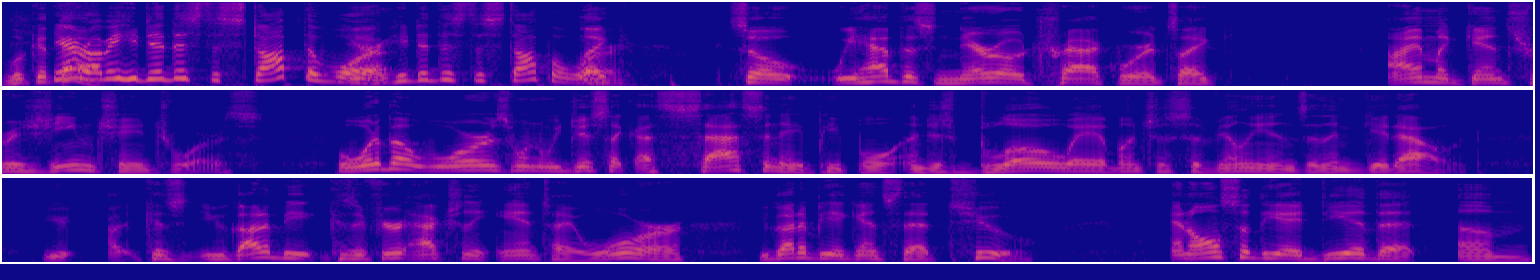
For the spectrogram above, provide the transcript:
look at that. yeah, that Robbie, he did this to stop the war. Yeah. He did this to stop a war. like so we have this narrow track where it's like i'm against regime change wars well what about wars when we just like assassinate people and just blow away a bunch of civilians and then get out? You because you got to be because if you're actually anti-war you got to be against that too. And also the idea that um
